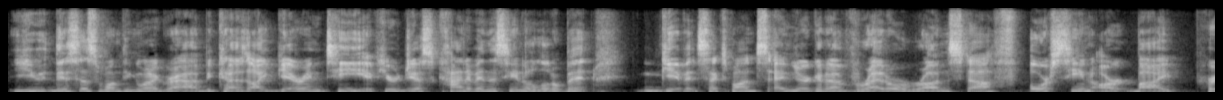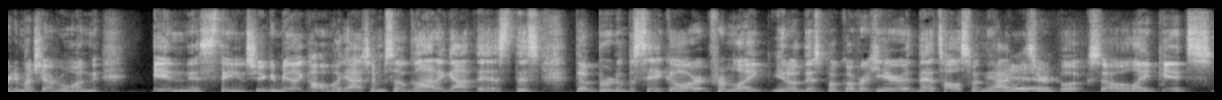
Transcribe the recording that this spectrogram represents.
You this is one thing you want to grab because I guarantee if you're just kind of in the scene a little bit, give it six months and you're gonna have read or run stuff or seen art by pretty much everyone in this theme. So you're gonna be like, oh my gosh, I'm so glad I got this. This the Bruno Buseco art from like, you know, this book over here, that's also in the Eye yeah. Wizard book. So like it's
